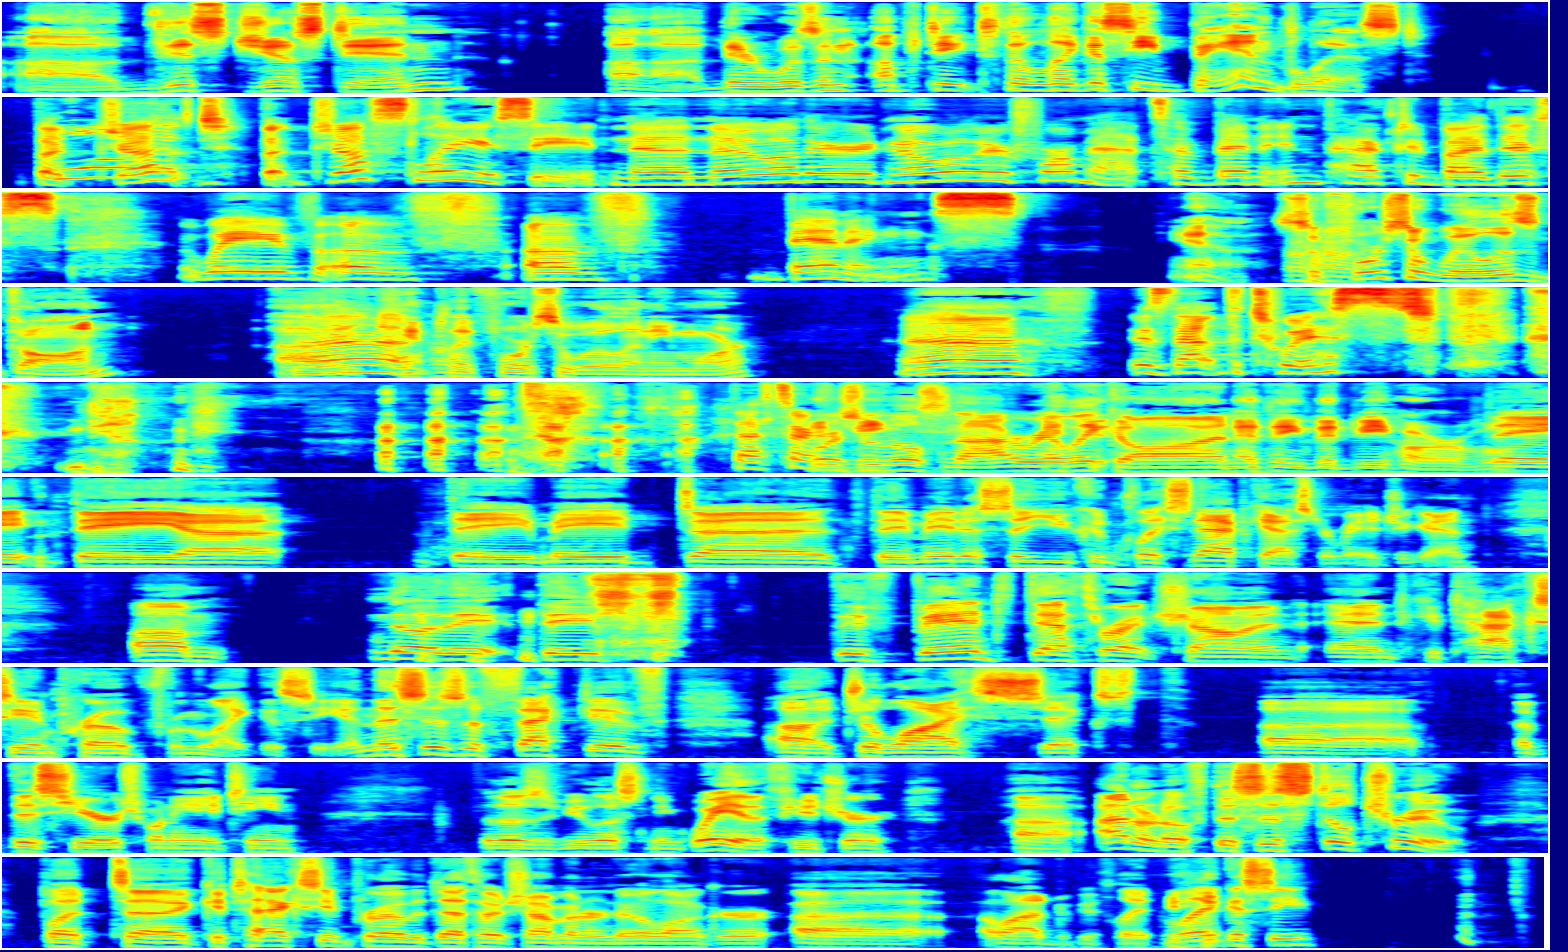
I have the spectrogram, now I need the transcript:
Uh, this just in. Uh, there was an update to the Legacy banned list. But What? just but just Legacy. No no other no other formats have been impacted by this wave of of bannings. Yeah. So Uh-huh. Force of Will is gone. Uh, Ah. You can't play Force of Will anymore. Uh, is that the twist? No, That's our Force of Will's not really gone. I think that'd be horrible. they they uh they made uh they made it so you can play Snapcaster Mage again. Um no, they they they've banned Deathrite Shaman and Gitaxian Probe from Legacy. And this is effective uh July 6th uh of this year 2018. For those of you listening way in the future, uh I don't know if this is still true, but uh Gitaxian Probe and Deathrite Shaman are no longer uh allowed to be played in Legacy.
